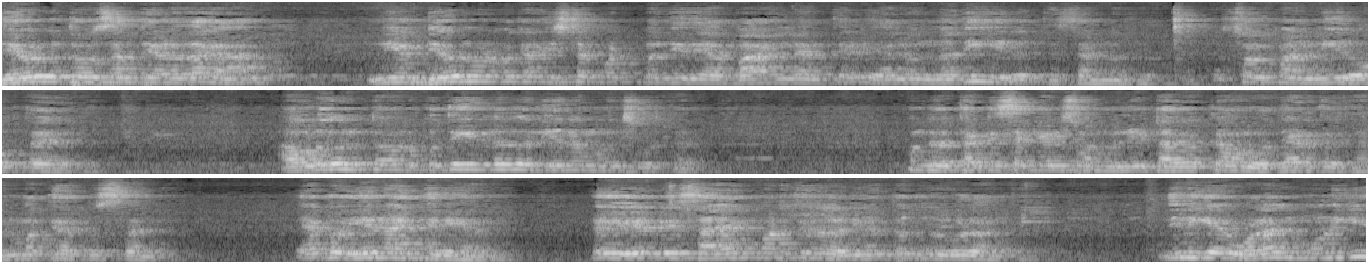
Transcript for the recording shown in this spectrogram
ದೇವ್ರನ್ನ ತೋರಿಸು ಅಂತ ಹೇಳಿದಾಗ ನೀವು ದೇವ್ರು ನೋಡ್ಬೇಕಂದ್ರೆ ಇಷ್ಟಪಟ್ಟು ಬಂದಿದ್ಯಾ ಬಾ ಅಂತ ಅಂತೇಳಿ, ಅಲ್ಲೊಂದು ನದಿ ಇರುತ್ತೆ ಸಣ್ಣದು. ಸ್ವಲ್ಪ ನೀರು ಹೋಗ್ತಾ ಇರುತ್ತೆ. ಆ ಹುಡುಗನ ತಗೊಂಡು ಕುತ್ತಿಗೆ ಹಿಡಿದು ನೀರನ್ನ ಮುಗಿಸ್ಬಿಡ್ತಾನೆ ಒಂದು ತರ್ಟಿ ಸೆಕೆಂಡ್ಸ್ ಒಂದು ಮಿನಿಟ್ ಆಗುತ್ತೆ, ಅವ್ನು ಒದ್ದಾಡ್ತಿರ್ತಾನೆ ಮತ್ತೆ ಹಬ್ಬಿಸ್ತಾನೆ ಯಾಕೋ ಏನಾಯ್ತು ನಿನಗೆ ಅವನು ಏ, ಏನ್ರಿ ಸಹಾಯ ಮಾಡ್ತಿರಲ್ಲ ನೀವಂತ ಗುರುಗಳು ಅಂತ. ನಿನಗೆ ಒಳಗೆ ನಿನಗೆ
